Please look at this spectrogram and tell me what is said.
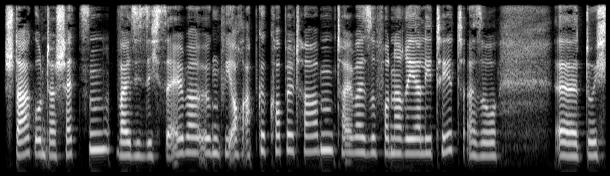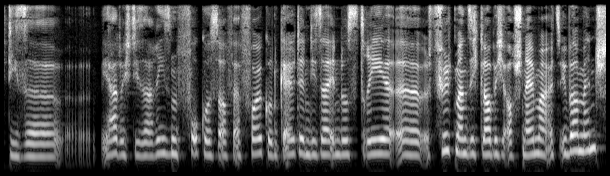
stark unterschätzen, weil sie sich selber irgendwie auch abgekoppelt haben, teilweise von der Realität. Also äh, durch diese, ja, durch dieser riesen Fokus auf Erfolg und Geld in dieser Industrie äh, fühlt man sich, glaube ich, auch schnell mal als Übermensch.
